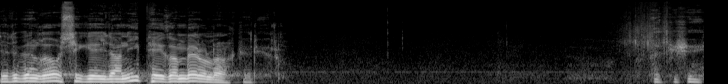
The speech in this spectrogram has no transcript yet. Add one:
Dedi ben Gavs-ı Geylani'yi peygamber olarak görüyorum. Peki şey,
